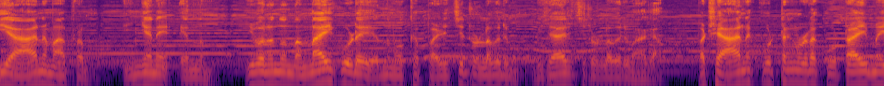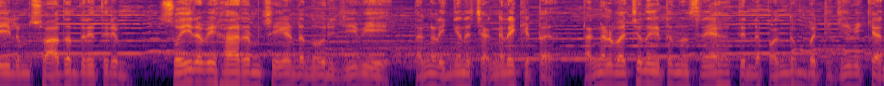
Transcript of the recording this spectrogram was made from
ഈ ആന മാത്രം ഇങ്ങനെ എന്നും ഇവനൊന്ന് നന്നായിക്കൂടെ എന്നുമൊക്കെ പഴിച്ചിട്ടുള്ളവരും വിചാരിച്ചിട്ടുള്ളവരുമാകാം. പക്ഷെ ആനക്കൂട്ടങ്ങളുടെ കൂട്ടായ്മയിലും സ്വാതന്ത്ര്യത്തിലും സ്വൈരവിഹാരം ചെയ്യേണ്ടുന്ന ഒരു ജീവിയെ തങ്ങൾ ഇങ്ങനെ ചങ്ങലക്കിട്ട് തങ്ങൾ വച്ചു നീട്ടുന്ന സ്നേഹത്തിന്റെ പങ്കും പറ്റി ജീവിക്കാൻ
